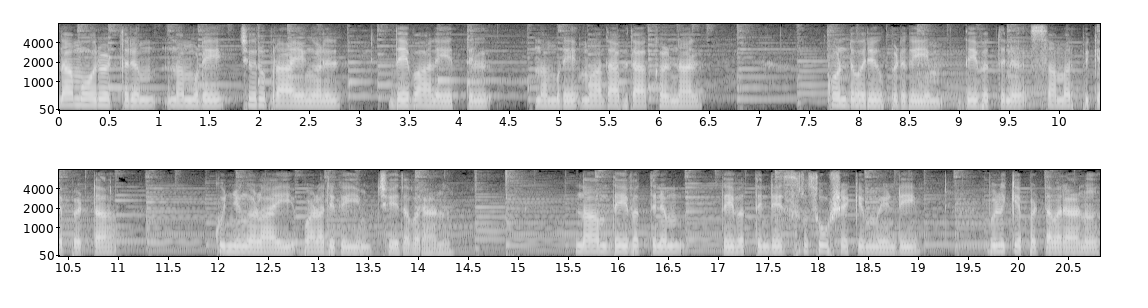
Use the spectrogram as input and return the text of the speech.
നാം ഓരോരുത്തരും നമ്മുടെ ചെറുപ്രായങ്ങളിൽ ദേവാലയത്തിൽ നമ്മുടെ മാതാപിതാക്കളിനാൽ കൊണ്ടുവരപ്പെടുകയും ദൈവത്തിന് സമർപ്പിക്കപ്പെട്ട കുഞ്ഞുങ്ങളായി വളരുകയും ചെയ്തവരാണ്. നാം ദൈവത്തിനും ദൈവത്തിന്റെ ശുശ്രൂഷയ്ക്കും വേണ്ടി വിളിക്കപ്പെട്ടവരാണ്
